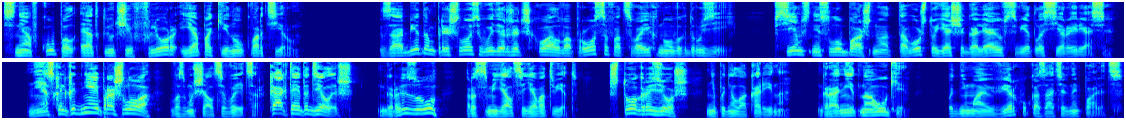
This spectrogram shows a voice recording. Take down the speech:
Сняв купол и отключив флер, я покинул квартиру. За обедом пришлось выдержать шквал вопросов от своих новых друзей. Всем снесло башню от того, что я щеголяю в светло-серой рясе. «Несколько дней прошло!» — возмущался Вейцер. «Как ты это делаешь?» «Грызу!» — рассмеялся я в ответ. «Что грызешь?» — не поняла Карина. «Гранит науки!» — поднимаю вверх указательный палец.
